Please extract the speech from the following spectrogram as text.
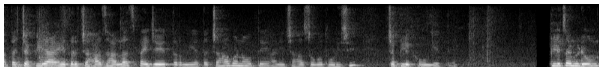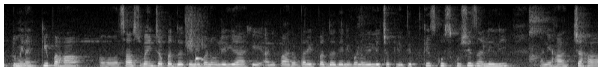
आता चकली आहे तर चहा झालाच पाहिजे. तर मी आता चहा बनवते आणि चहासोबत थोडीशी चकली खाऊन घेते. चकलीचा व्हिडिओ तुम्ही नक्की पहा. सासूबाईंच्या पद्धतीने बनवलेली आहे आणि पारंपरिक पद्धतीने बनवलेली चकली तितकीच खुसखुशी झालेली आणि हा चहा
